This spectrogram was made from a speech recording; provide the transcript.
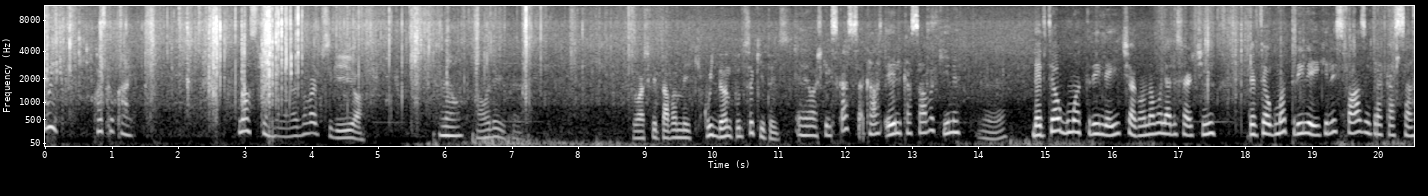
Ui, quase que eu caio. Nossa, não, mas não vai conseguir, ó. Não. Ah, olha aí, cara. Eu acho que ele tava meio que cuidando tudo isso aqui, Thaís. É, eu acho que eles caça... ele caçava aqui, né? É. Deve ter alguma trilha aí, Thiago. Vamos dar uma olhada certinho. Deve ter alguma trilha aí que eles fazem pra caçar.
